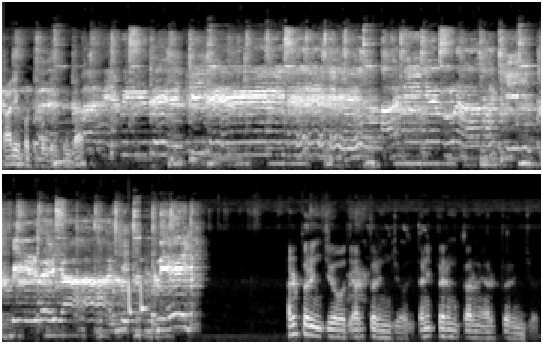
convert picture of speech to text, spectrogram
காரியப்பட்டு கொண்டிருக்கின்றார். அருட்பெருஞ்சோதி அருட்பெருஞ்சோதி தனிப்பெரும் கருணை அருட்பெருஞ்சோதி.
